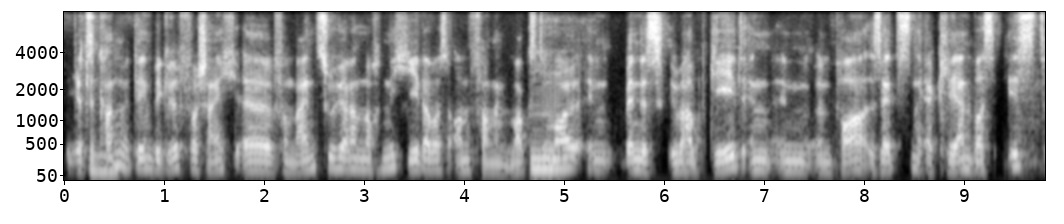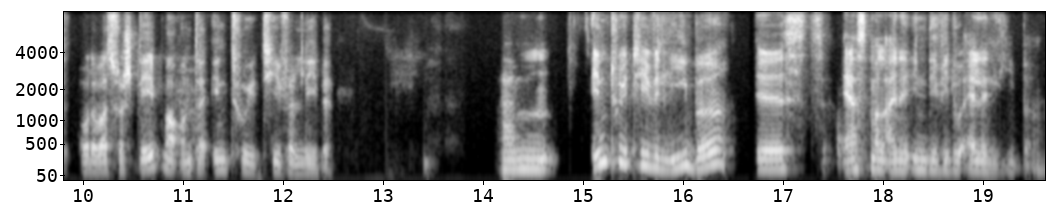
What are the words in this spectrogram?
Jetzt genau. kann mit dem Begriff wahrscheinlich äh, von meinen Zuhörern noch nicht jeder was anfangen. Magst mhm. du mal, in, wenn das überhaupt geht, in, in ein paar Sätzen erklären, was ist oder was versteht man unter intuitiver Liebe? Ähm, intuitive Liebe ist erstmal eine individuelle Liebe,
